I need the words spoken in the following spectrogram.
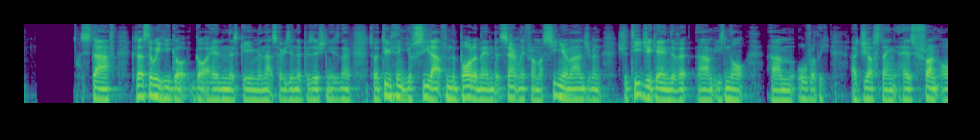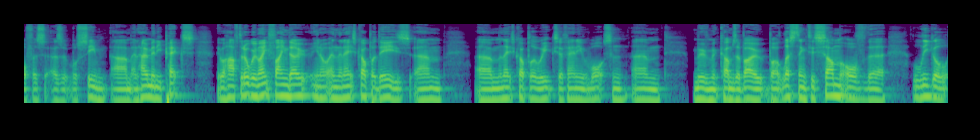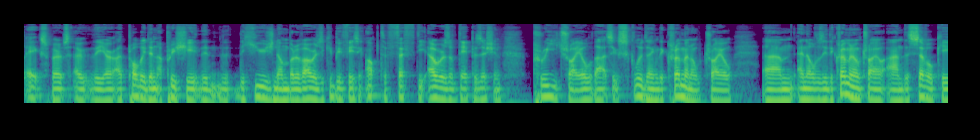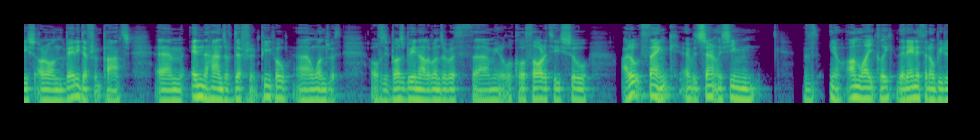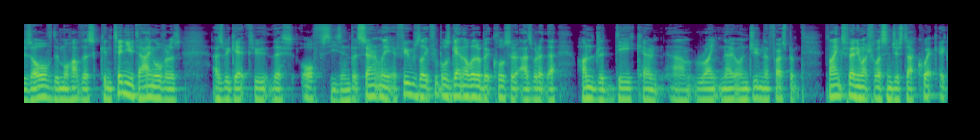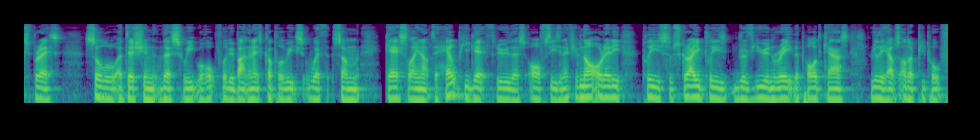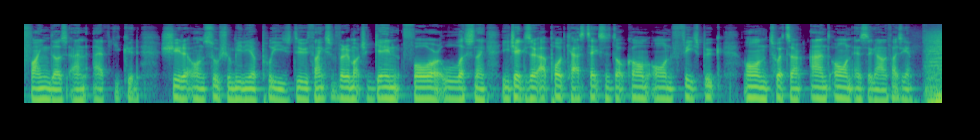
staff because that's the way he got got ahead in this game and that's how he's in the position he is now. So I do think you'll see that from the bottom end, but certainly from a senior management strategic end of it, um, he's not um, overly adjusting his front office as it will seem. Um, and how many picks they will have to know, we might find out, you know, in the next couple of days, um, um, the next couple of weeks, if any Watson um, movement comes about. But listening to some of the legal experts out there, I probably didn't appreciate the, the, the huge number of hours. You could be facing up to 50 hours of deposition pre trial, that's excluding the criminal trial. Um, and obviously, the criminal trial and the civil case are on very different paths um, in the hands of different people. Uh, one's with obviously Buzbee, and other ones are with um, you know local authorities. So I don't think it would certainly seem you know, unlikely that anything will be resolved and we'll have this continue to hang over us as we get through this off season. But certainly, it feels like football's getting a little bit closer as we're at the 100 day count um, right now on June the 1st. But thanks very much for listening. Just a quick express solo edition this week. We'll hopefully be back in the next couple of weeks with some guest lineup to help you get through this off season. If you've not already, please subscribe, please review and rate the podcast. Really helps other people find us. And if you could share it on social media, please do. Thanks very much again for listening. You can check us out at podcasttexans.com on Facebook, on Twitter, and on Instagram. Thanks again.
